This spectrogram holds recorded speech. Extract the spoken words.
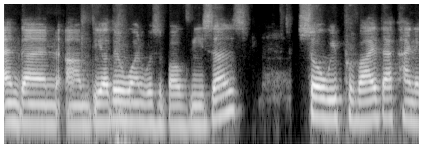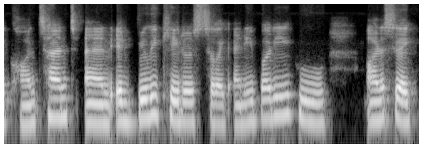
And then um, the other one was about visas. So we provide that kind of content and it really caters to like anybody who honestly like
